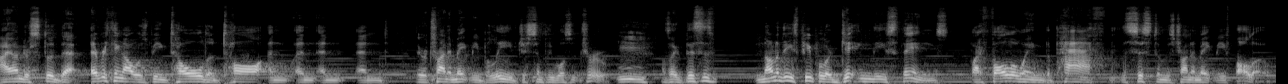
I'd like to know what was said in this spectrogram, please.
I understood that everything I was being told and taught and, and, and, and they were trying to make me believe just simply wasn't true. Mm. I was like, this is, none of these people are getting these things by following the path that the system is trying to make me follow.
